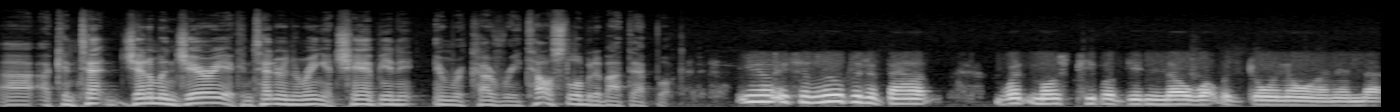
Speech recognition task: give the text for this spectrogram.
uh, a content, gentleman Gerry, a contender in the ring, a champion in recovery. Tell us a little bit about that book. You know, it's a little bit about what most people didn't know what was going on, and uh,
